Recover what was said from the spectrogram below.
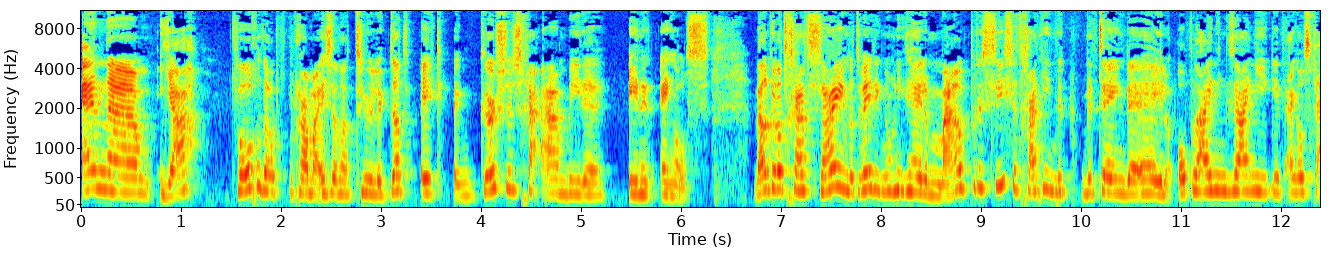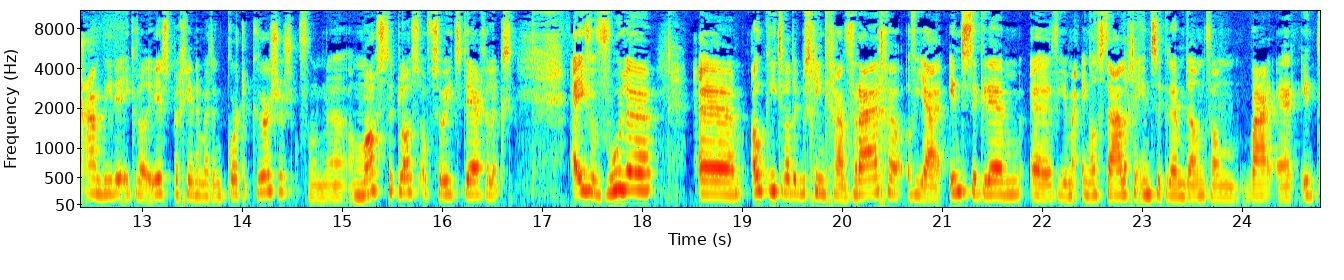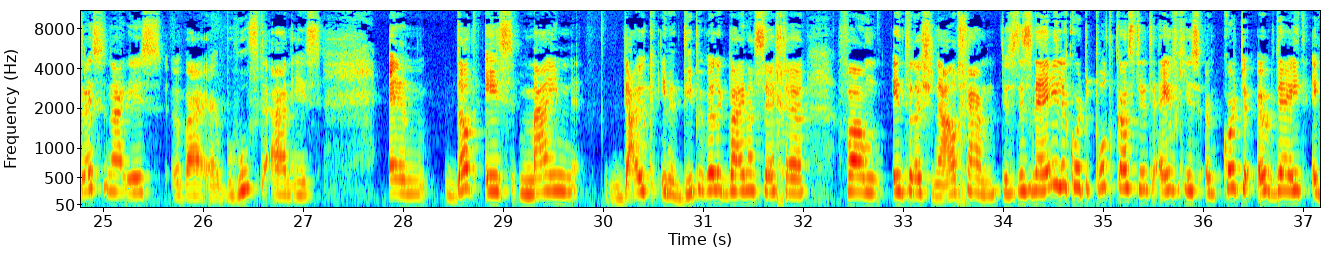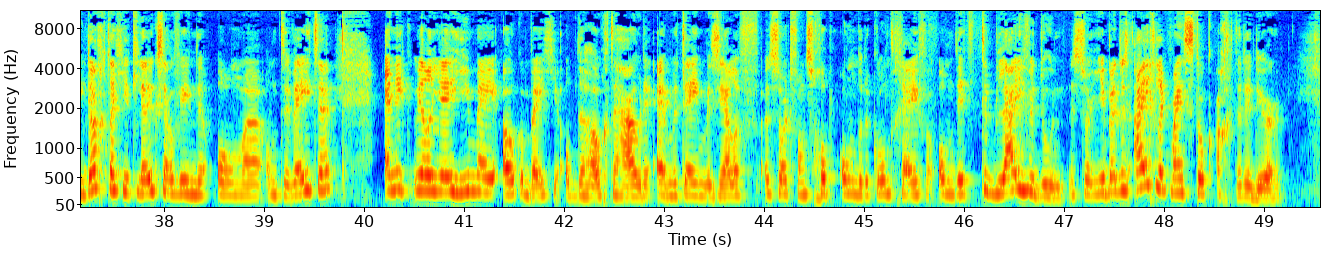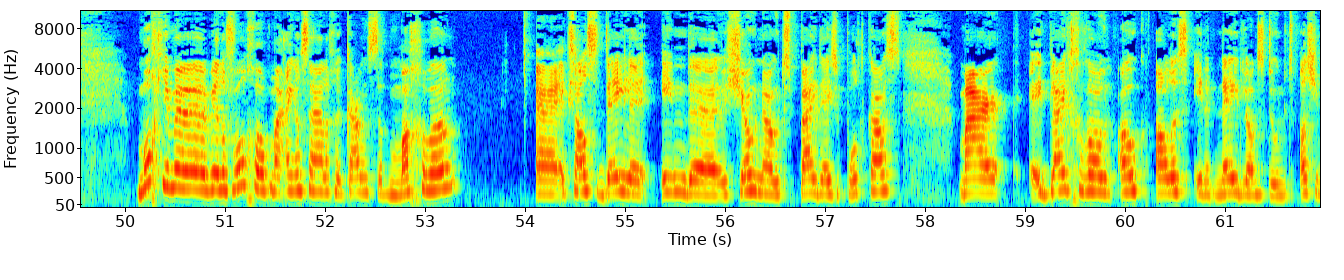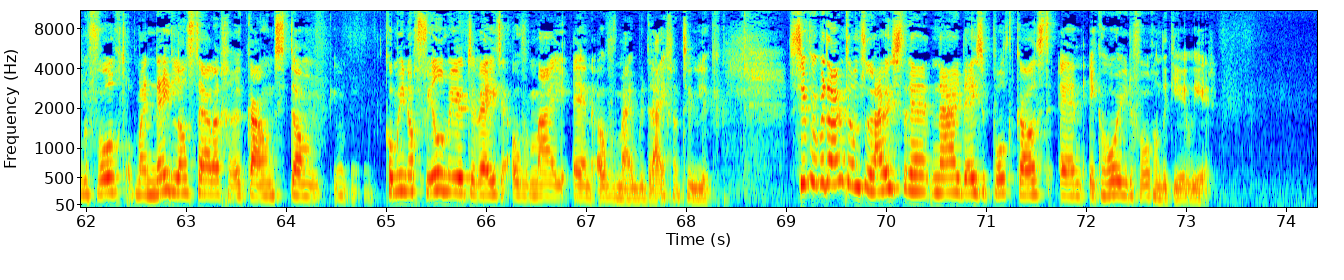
En uh, ja, volgende op het programma is dan natuurlijk dat ik een cursus ga aanbieden in het Engels. Welke dat gaat zijn, dat weet ik nog niet helemaal precies. Het gaat niet meteen de hele opleiding zijn die ik in het Engels ga aanbieden. Ik wil eerst beginnen met een korte cursus of een, een masterclass of zoiets dergelijks. Even voelen. Uh, ook iets wat ik misschien ga vragen via Instagram, uh, via mijn Engelstalige Instagram dan, van waar er interesse naar is, waar er behoefte aan is. En dat is mijn duik in het diepe, wil ik bijna zeggen, van internationaal gaan. Dus het is een hele korte podcast dit, eventjes een korte update. Ik dacht dat je het leuk zou vinden om, uh, om te weten. En ik wil je hiermee ook een beetje op de hoogte houden en meteen mezelf een soort van schop onder de kont geven om dit te blijven doen. Dus je bent dus eigenlijk mijn stok achter de deur. Mocht je me willen volgen op mijn Engelstalige accounts, dat mag gewoon. Uh, ik zal ze delen in de show notes bij deze podcast. Maar ik blijf gewoon ook alles in het Nederlands doen. Dus als je me volgt op mijn Nederlandstalige account, dan kom je nog veel meer te weten over mij en over mijn bedrijf natuurlijk. Super bedankt om te luisteren naar deze podcast en ik hoor je de volgende keer weer.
